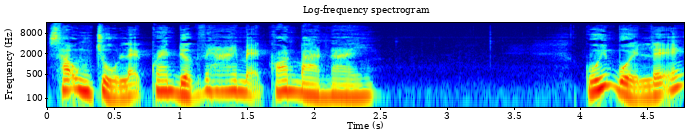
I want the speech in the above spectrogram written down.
Sao ông chủ lại quen được với hai mẹ con bà này? Cuối buổi lễ,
